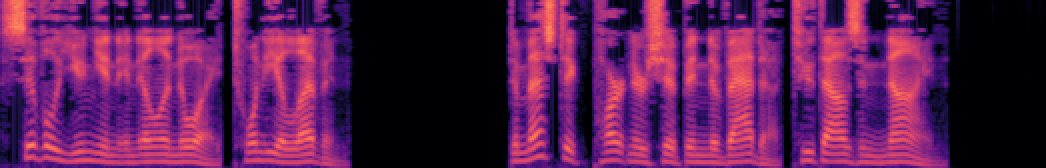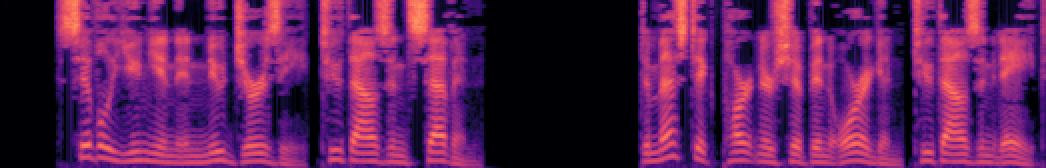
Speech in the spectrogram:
Civil union in Illinois 2011 Domestic Partnership in Nevada 2009 Civil Union in New Jersey 2007 Domestic Partnership in Oregon 2008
